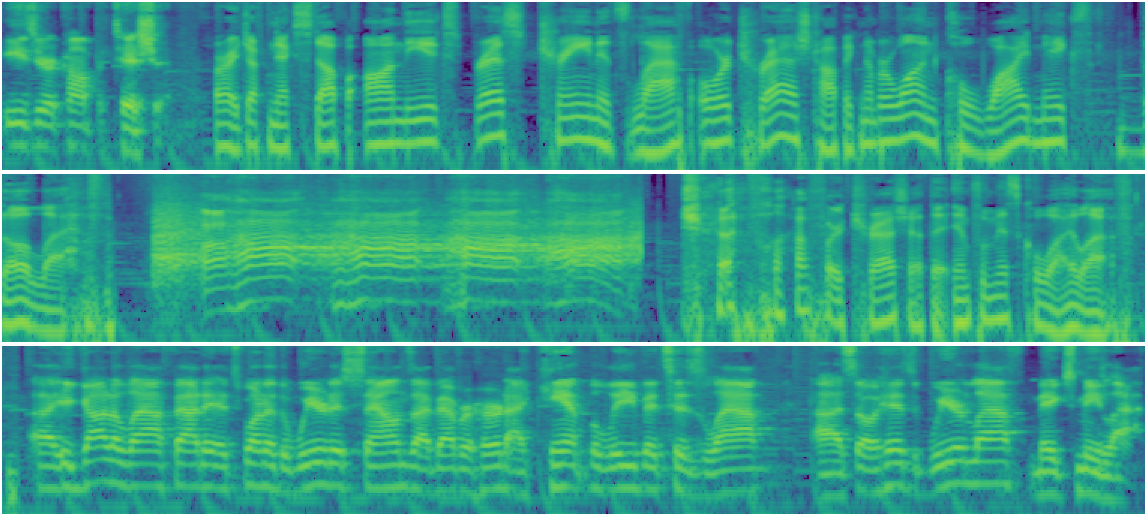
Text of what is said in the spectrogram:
easier competition. All right, Jeff, next up on the express train, it's laugh or trash. Topic number one Kawhi makes the laugh. Aha, ha, ha, ha. Jeff, laugh or trash at the infamous Kawhi laugh. Uh, you got to laugh at it. It's one of the weirdest sounds I've ever heard. I can't believe it's his laugh. Uh, so his weird laugh makes me laugh.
